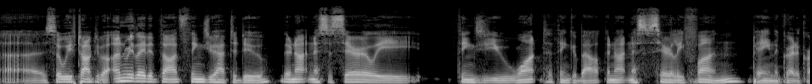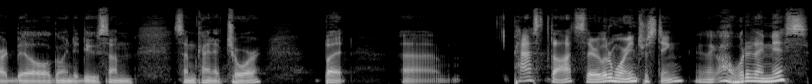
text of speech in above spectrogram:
Uh, so we've talked about unrelated thoughts, things you have to do. They're not necessarily things you want to think about. They're not necessarily fun, paying the credit card bill, going to do some some kind of chore. But um, past thoughts, they're a little more interesting. They're like, oh, what did I miss?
